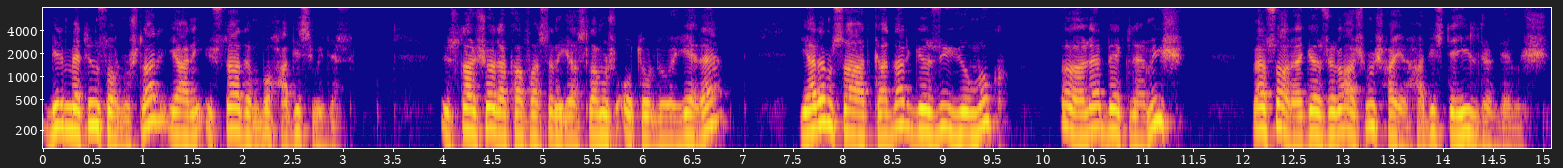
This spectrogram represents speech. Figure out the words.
bir metin sormuşlar. Yani üstadın bu hadis midir? Üstad şöyle kafasını yaslamış oturduğu yere yarım saat kadar gözü yumuk öyle beklemiş ve sonra gözünü açmış hayır hadis değildir demiş.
